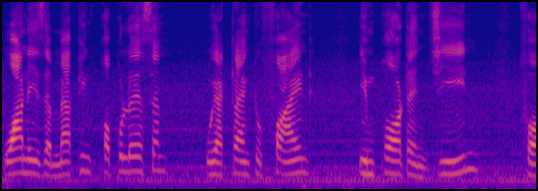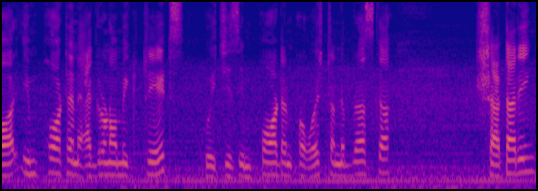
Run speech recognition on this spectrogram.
One is a mapping population. We are trying to find important gene for important agronomic traits, which is important for western Nebraska, shattering,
